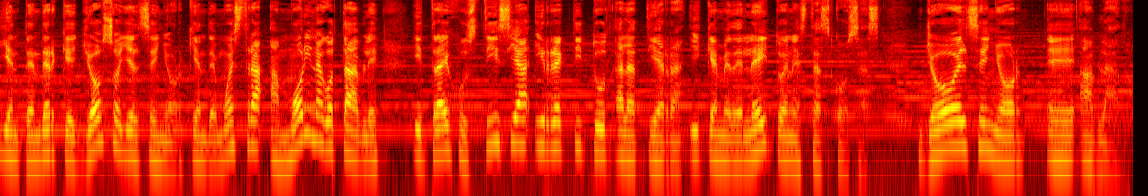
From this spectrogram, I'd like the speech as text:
y entender que yo soy el Señor, quien demuestra amor inagotable y trae justicia y rectitud a la tierra, y que me deleito en estas cosas. Yo el Señor he hablado.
